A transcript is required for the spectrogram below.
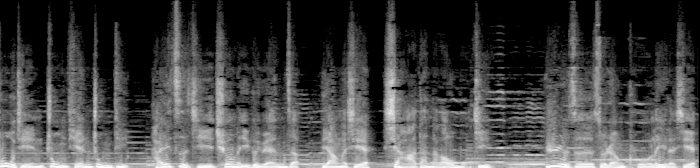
不仅种田种地，还自己圈了一个园子，养了些下蛋的老母鸡。日子虽然苦累了些，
